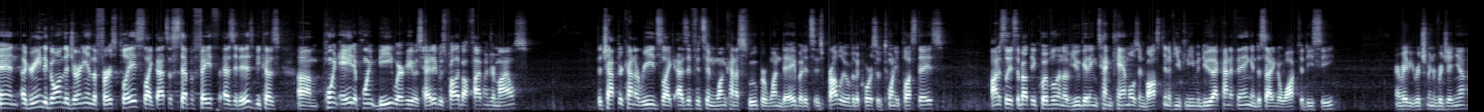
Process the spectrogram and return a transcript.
And agreeing to go on the journey in the first place, like that's a step of faith as it is, because um, point A to point B, where he was headed, was probably about 500 miles. The chapter kind of reads like as if it's in one kind of swoop or one day, but it's, it's probably over the course of 20 plus days. Honestly, it's about the equivalent of you getting 10 camels in Boston, if you can even do that kind of thing, and deciding to walk to DC or maybe Richmond, Virginia.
